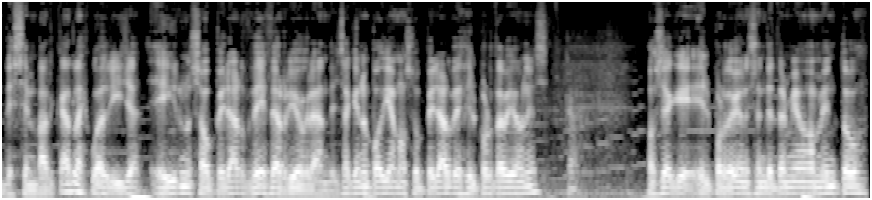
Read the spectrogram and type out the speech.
desembarcar la escuadrilla e irnos a operar desde Río Grande, ya que no podíamos operar desde el portaaviones. O sea que el portaaviones en determinado momento,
